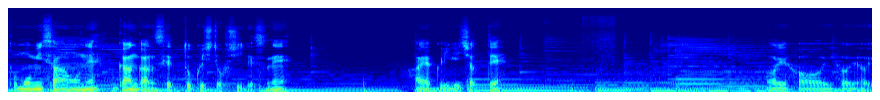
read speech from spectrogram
ともみさんをね、ガンガン説得してほしいですね。早く入れちゃって。はいはいはいはい。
